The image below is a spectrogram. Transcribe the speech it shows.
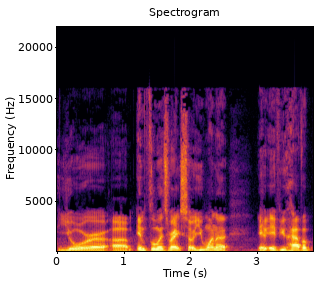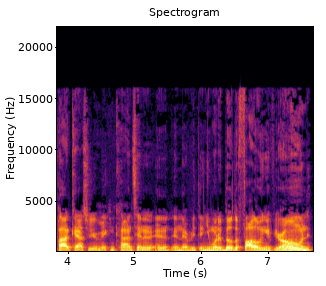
your uh, influence, right? So you want to, if, if, you have a podcast or you're making content and, and, and everything, you want to build a following of your own.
